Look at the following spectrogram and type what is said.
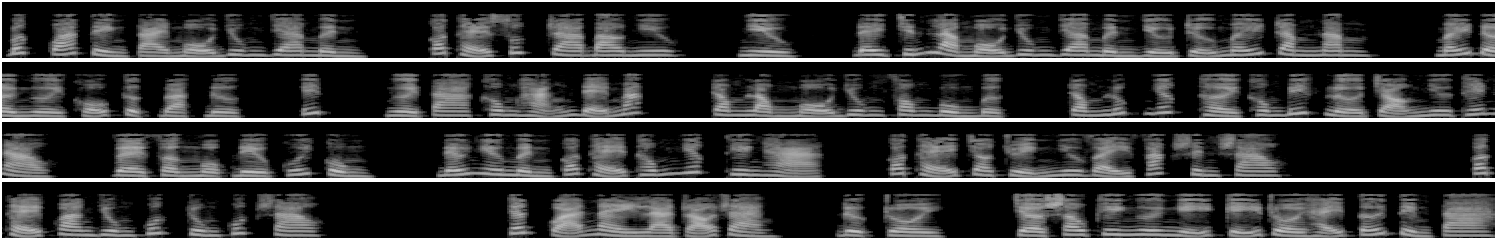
bất quá tiền tài mộ dung gia mình, có thể xuất ra bao nhiêu, nhiều, đây chính là mộ dung gia mình dự trữ mấy trăm năm, mấy đời người khổ cực đoạt được, ít, người ta không hẳn để mắt, trong lòng mộ dung phong buồn bực, trong lúc nhất thời không biết lựa chọn như thế nào, về phần một điều cuối cùng, nếu như mình có thể thống nhất thiên hạ, có thể cho chuyện như vậy phát sinh sao? Có thể khoan dung quốc Trung Quốc sao? Kết quả này là rõ ràng, được rồi, chờ sau khi ngươi nghĩ kỹ rồi hãy tới tìm ta,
